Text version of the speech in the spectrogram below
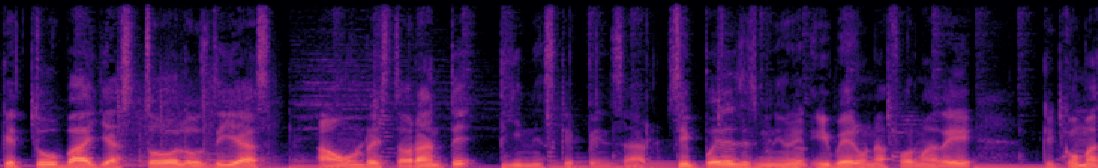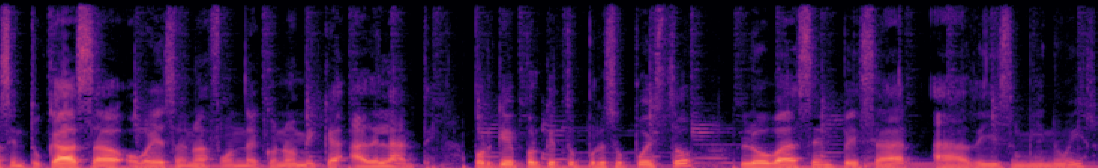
que tú vayas todos los días a un restaurante, tienes que pensarlo. Si puedes disminuir y ver una forma de que comas en tu casa o vayas a una fonda económica, adelante. ¿Por qué? Porque tu presupuesto lo vas a empezar a disminuir.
